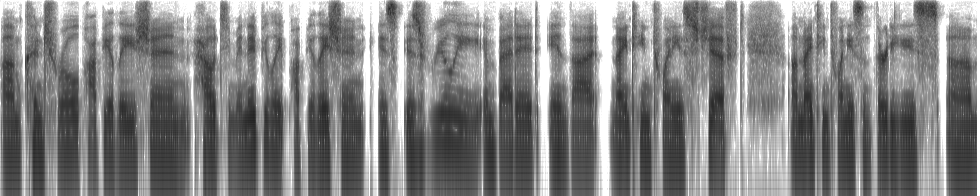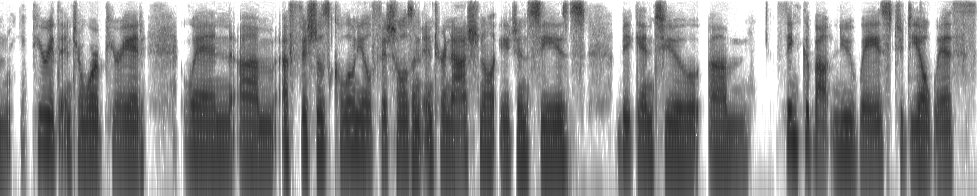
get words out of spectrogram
um, control population, how to manipulate population is, is really embedded in that 1920s shift, um, 1920s and 30s um, period, the interwar period, when um, officials, colonial officials, and international agencies begin to um, think about new ways to deal with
